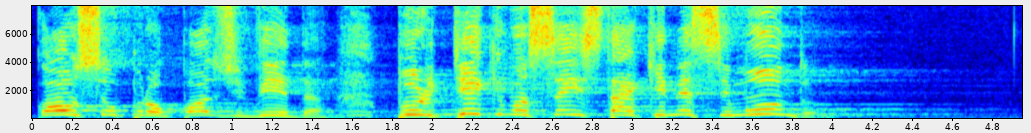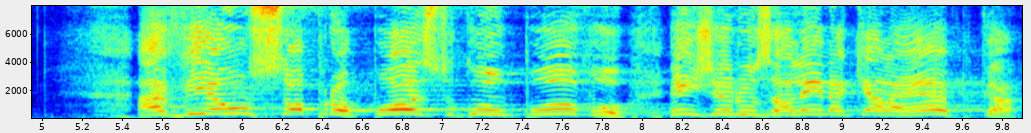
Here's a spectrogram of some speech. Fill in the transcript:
Qual o seu propósito de vida? Por que, que você está aqui nesse mundo? Havia um só propósito com o povo em Jerusalém naquela época.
